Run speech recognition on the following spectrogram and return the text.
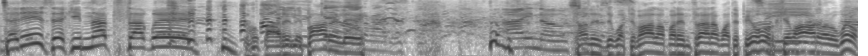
Se dice gimnasta, güey. párele, párele. Ay, no. Sales de Guatemala para entrar a Guatepeor. Qué bárbaro. Bueno,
